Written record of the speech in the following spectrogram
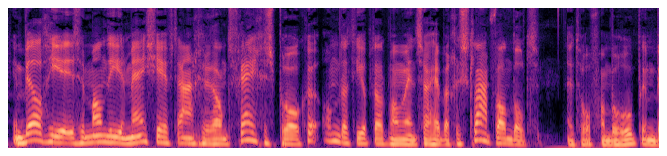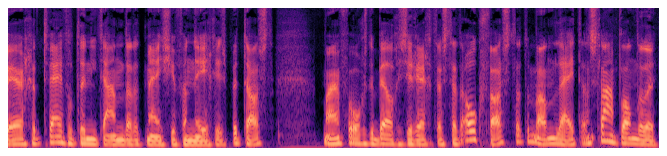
In België is een man die een meisje heeft aangerand vrijgesproken omdat hij op dat moment zou hebben geslaapwandeld. Het Hof van Beroep in Bergen twijfelt er niet aan dat het meisje van negen is betast. Maar volgens de Belgische rechter staat ook vast dat de man leidt aan slaapwandelen.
